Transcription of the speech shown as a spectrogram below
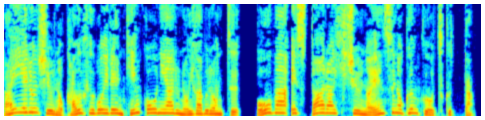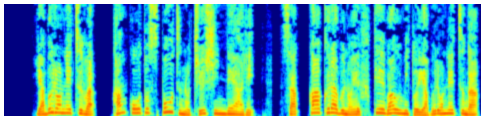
バイエルン州のカウフボイレン近郊にあるノイガブロンツ、オーバーエスターライヒ州のエンスの軍区を作った。ヤブロネツは観光とスポーツの中心であり、サッカークラブの FK バウミとヤブロネツが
